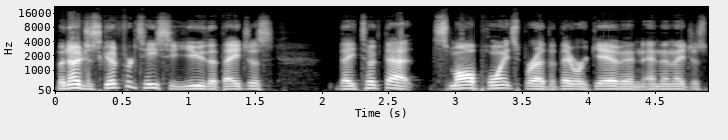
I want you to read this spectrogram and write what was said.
but no, just good for TCU that they just they took that small point spread that they were given and then they just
